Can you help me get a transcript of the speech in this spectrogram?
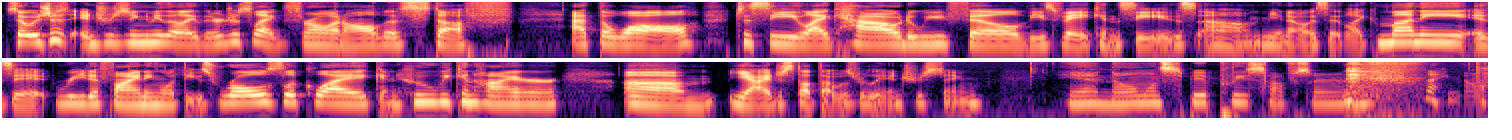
So it was just interesting to me that like they're just like throwing all this stuff at the wall to see like how do we fill these vacancies? Um, you know is it like money? Is it redefining what these roles look like and who we can hire? Um, yeah i just thought that was really interesting Yeah, no one wants to be a police officer. i know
